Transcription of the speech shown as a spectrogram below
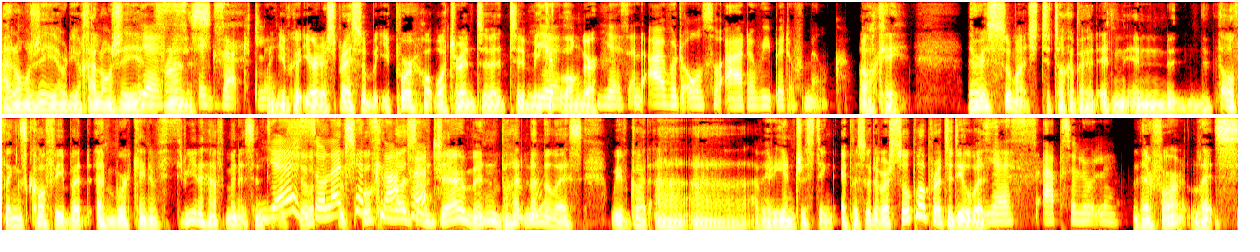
allongé or your rallongé in yes, France. exactly. When you've got your espresso, but you pour hot water into it to make yes, it longer. Yes, and I would also add a wee bit of milk. Okay. There is so much to talk about in, in all things coffee, but um, we're kind of three and a half minutes into Yes, the show. so let's we've spoken lots of started. Mm-hmm. German, but nonetheless, we've got a, a, a very interesting episode of our soap opera to deal with. Yes, absolutely. Therefore, let's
